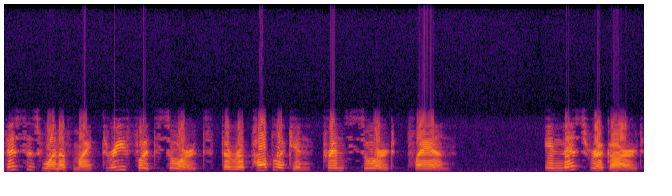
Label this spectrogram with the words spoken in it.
This is one of my three-foot swords, the Republican Prince Sword plan. In this regard,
